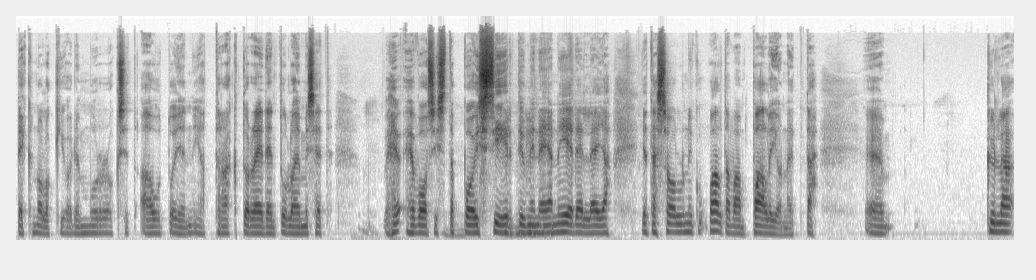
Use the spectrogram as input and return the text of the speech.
teknologioiden murrokset, autojen ja traktoreiden tulemiset, he, hevosista pois siirtyminen ja niin edelleen. Ja, ja tässä on ollut niin kuin valtavan paljon, että kyllä,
